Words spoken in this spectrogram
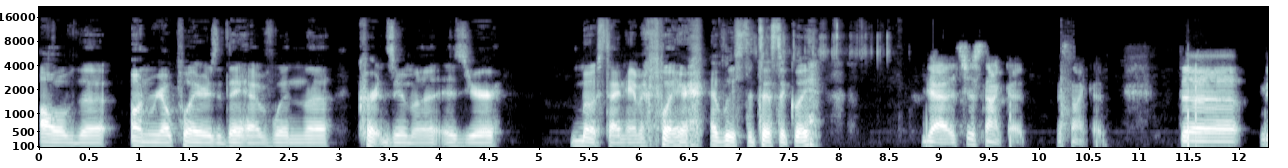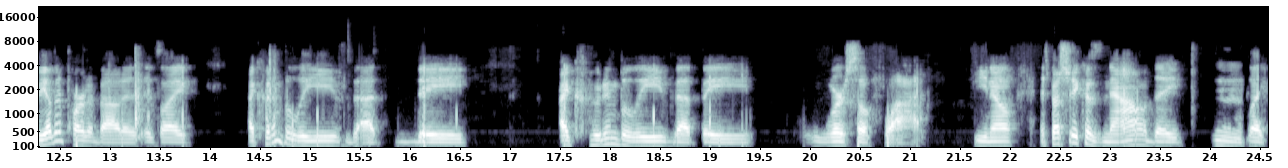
all of the unreal players that they have when the Kurt Zouma is your most dynamic player, at least statistically. Yeah, it's just not good. It's not good. The the other part about it is like I couldn't believe that they I couldn't believe that they were so flat. You know, especially cuz now they Mm, like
